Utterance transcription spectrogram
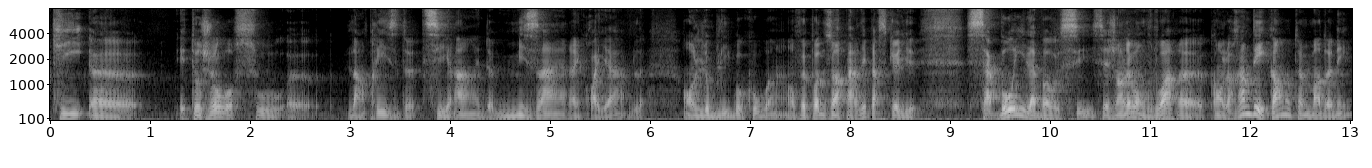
qui euh, est toujours sous euh, l'emprise de tyrans et de misère incroyable. On l'oublie beaucoup, hein. on ne veut pas nous en parler parce que ça bouille là-bas aussi. Ces gens-là vont vouloir euh, qu'on leur rende des comptes à un moment donné.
